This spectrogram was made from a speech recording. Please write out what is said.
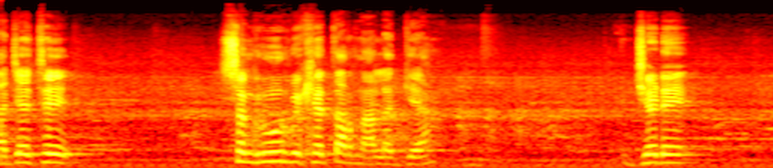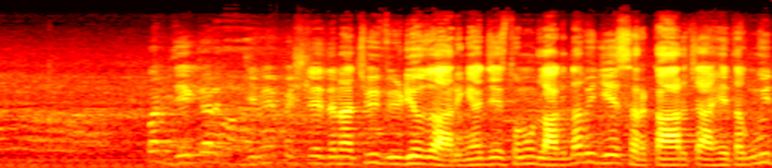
ਅੱਜ ਇੱਥੇ ਸੰਗਰੂਰ ਵਿਖੇ ਧਰਨਾ ਲੱਗਿਆ। ਜਿਹੜੇ ਪਰ ਜੇਕਰ ਜਿਵੇਂ ਪਿਛਲੇ ਦਿਨਾਂ 'ਚ ਵੀ ਵੀਡੀਓਜ਼ ਆ ਰਹੀਆਂ, ਜੇ ਤੁਹਾਨੂੰ ਲੱਗਦਾ ਵੀ ਜੇ ਸਰਕਾਰ ਚਾਹੇ ਤਾਂ ਕਿਉਂਕਿ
